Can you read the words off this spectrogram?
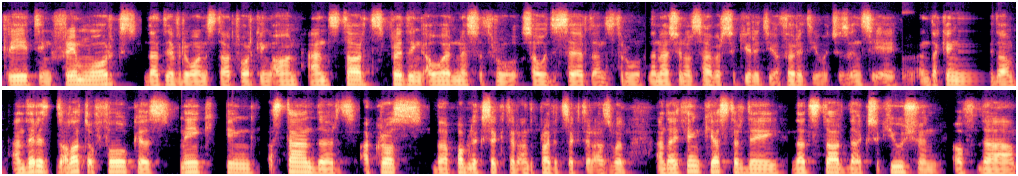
creating frameworks that everyone start working on and start spreading awareness through Saudi CERT and through the National Cybersecurity Authority, which is NCA in the kingdom. And there is a lot of focus making standards across the public sector and the private sector as well. And I think yesterday that start the execution of the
